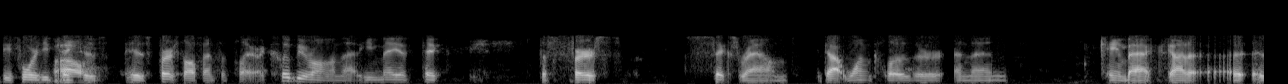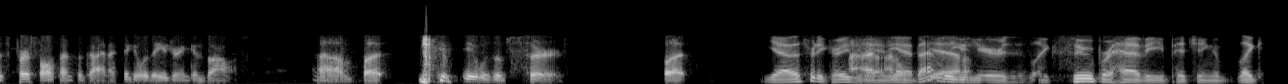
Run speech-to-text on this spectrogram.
before he picked Wow. his his first offensive player. I could be wrong on that. He may have picked the first six rounds, got one closer, and then came back, got a, a, his first offensive guy, and I think it was Adrian Gonzalez. Um, but it was absurd. But Yeah, that's pretty crazy, man. I yeah, that yeah, league of yours is like super heavy pitching. Like,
